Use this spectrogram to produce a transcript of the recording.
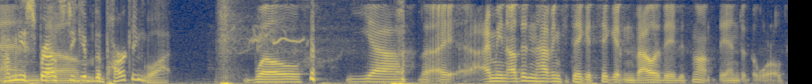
How many And, sprouts do you give um, the parking lot? Well, yeah. I I mean, other than having to take a ticket and validate, it's not the end of the world.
